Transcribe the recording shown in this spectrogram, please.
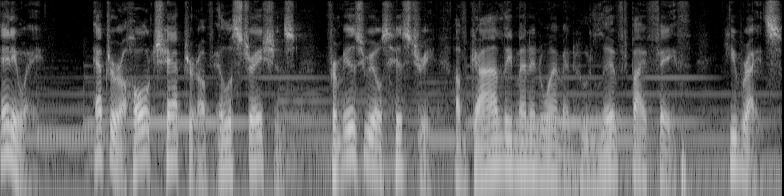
Anyway, after a whole chapter of illustrations from Israel's history of godly men and women who lived by faith, he writes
